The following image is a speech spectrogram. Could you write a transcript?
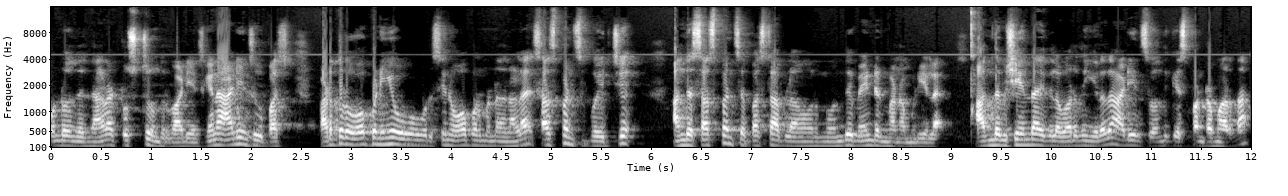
கொண்டு வந்திருந்தாங்கன்னா ட்விஸ்ட் வந்துருக்கும் ஆடியன்ஸ்க்கு ஏன்னா ஆடியன்ஸுக்கு ஃபஸ்ட் படத்தோட ஓப்பனிங்கே ஒவ்வொரு சீனை ஓப்பன் பண்ணதுனால சஸ்பென்ஸ் போயிடுச்சு அந்த சஸ்பென்ஸை ஃபஸ்ட் ஹாப்ல அவங்க வந்து மெயின்டைன் பண்ண முடியல. அந்த விஷயம் தான் இதுல வருதுங்கிறத ஆடியன்ஸ் வந்து கெஸ் பண்ணுற மாதிரி தான்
